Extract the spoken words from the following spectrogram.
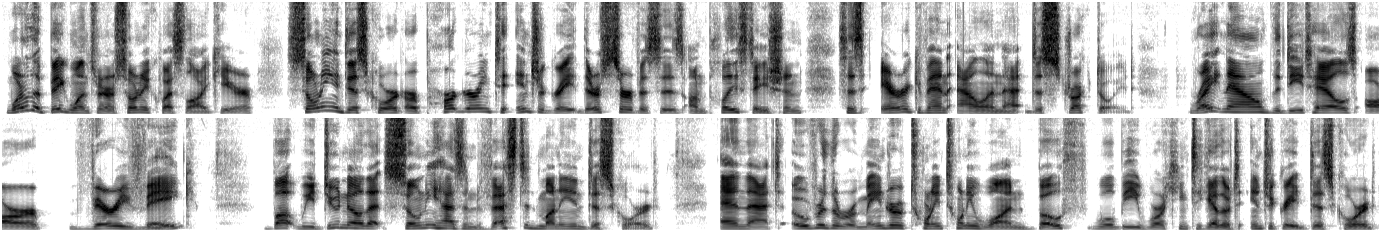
One of the big ones in our Sony Quest log here Sony and Discord are partnering to integrate their services on PlayStation, says Eric Van Allen at Destructoid. Right now, the details are very vague, but we do know that Sony has invested money in Discord and that over the remainder of 2021, both will be working together to integrate Discord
